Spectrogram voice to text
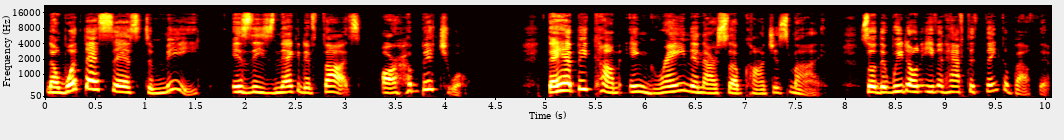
Now, what that says to me is these negative thoughts are habitual. They have become ingrained in our subconscious mind so that we don't even have to think about them.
